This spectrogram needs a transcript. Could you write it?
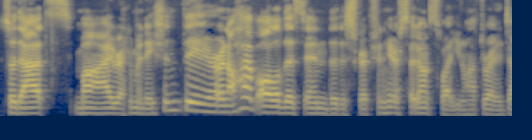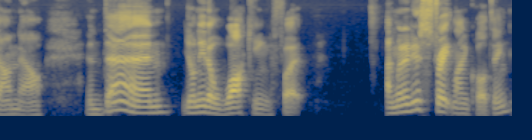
So that's my recommendation there. And I'll have all of this in the description here, so don't sweat. You don't have to write it down now. And then you'll need a walking foot. I'm going to do straight line quilting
